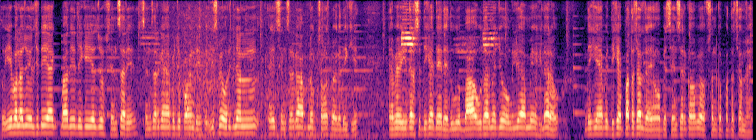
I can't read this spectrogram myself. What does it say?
तो ये वाला जो एल सी डी है एक बात ये देखिए, ये जो सेंसर है सेंसर का यहाँ पे जो पॉइंट है तो इसमें ओरिजिनल सेंसर का आप लोग समझ पाएगा देखिए। यहाँ पे इधर से दिखाई दे रहे तो उधर में जो उंगलियाँ में हिला रहा हो, देखिए यहाँ पे दिखाई, पता चल रहा है वहाँ पे सेंसर का वहाँ पे ऑप्शन का पता चल रहा है।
